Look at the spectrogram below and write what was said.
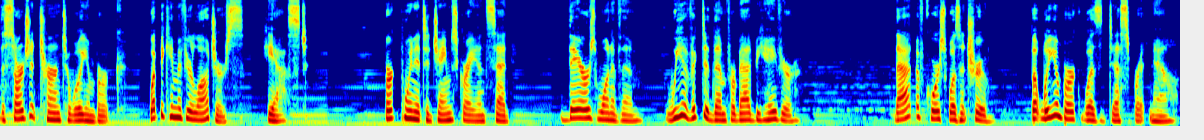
The sergeant turned to William Burke. What became of your lodgers? he asked. Burke pointed to James Gray and said, There's one of them. We evicted them for bad behavior. That, of course, wasn't true. But William Burke was desperate now.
